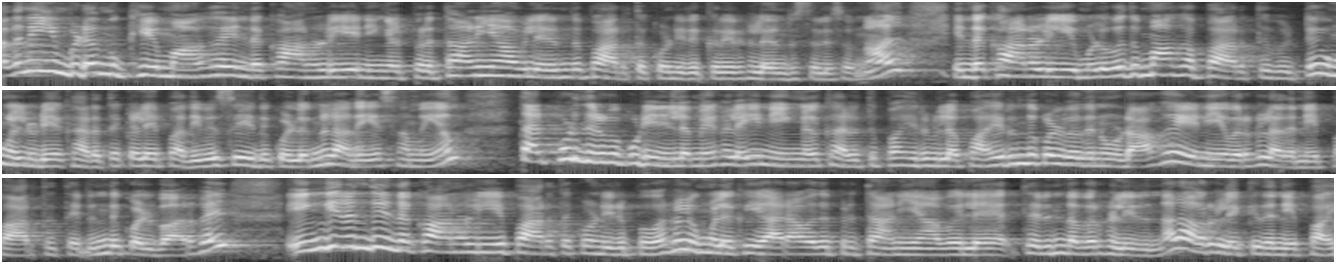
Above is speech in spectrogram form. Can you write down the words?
அதனையும் விட முக்கியமாக இந்த காணொலியை நீங்கள் பிரித்தானியாவிலிருந்து பார்த்து கொண்டிருக்கிறீர்கள் என்று சொல்லி சொன்னால் இந்த காணொலியை முழுவதுமாக பார்த்துவிட்டு உங்களுடைய கருத்துக்களை பதிவு செய்து கொள்ளுங்கள். அதே சமயம் தற்பொழுது இருக்கக்கூடிய நிலைமைகளை நீங்கள் கருத்து பகிர்வில் பகிர்ந்து கொள்வதனூடாக இனியவர்கள் அதனை பார்த்து தெரிந்து கொள்வார்கள். இங்கிருந்து இந்த காணொலியை பார்த்து கொண்டிருப்பவர்கள் உங்களுக்கு யாராவது பிரித்தானியாவில் தெரிந்தவர்கள் இருந்தால் அவர்களுக்கு இதனை பகிர்ந்து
